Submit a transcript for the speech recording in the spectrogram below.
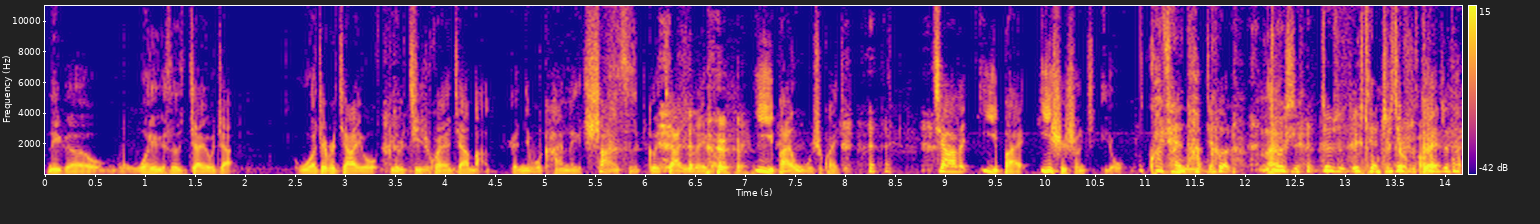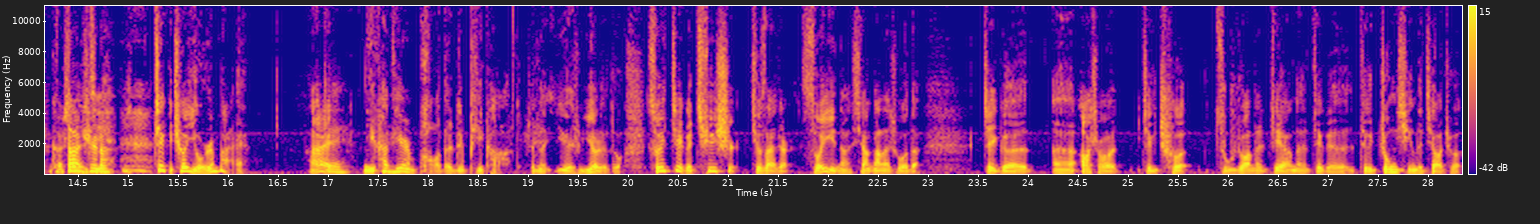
那个我有一次加油站，我这边加油，比如几十块钱加满了，人家我看那个上一次给加油那个 一百五十块钱，加了一百一十升油。快成坦克了，就是就是这简直就是开着坦克上。但是呢，这个车有人买，哎，你看街上跑的这皮卡什么越越来越多，所以这个趋势就在这儿。所以呢，像刚才说的，这个呃，二十号这个车组装的这样的这个这个中型的轿车，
